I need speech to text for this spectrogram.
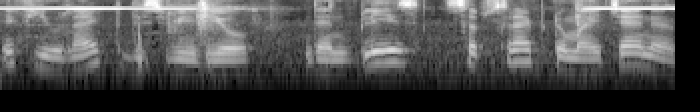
If you liked this video then please subscribe to my channel.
